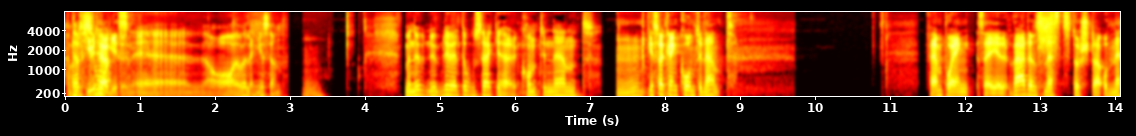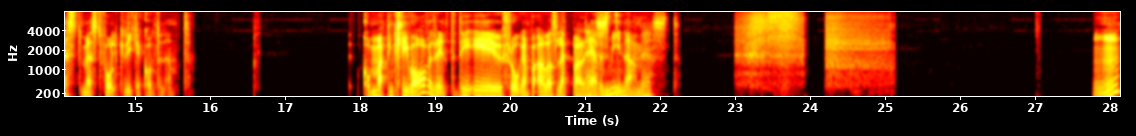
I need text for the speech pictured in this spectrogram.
Har du skrivit högis? Eh, ja, det var länge sedan. Mm. Men nu, nu blir jag lite osäker här. Kontinent. Mm. Vi söker en kontinent. Fem poäng säger världens näst största och näst mest folkrika kontinent. Kommer Martin kliva av eller inte? Det är ju frågan på allas läppar, näst även mina. Mest. Mm.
